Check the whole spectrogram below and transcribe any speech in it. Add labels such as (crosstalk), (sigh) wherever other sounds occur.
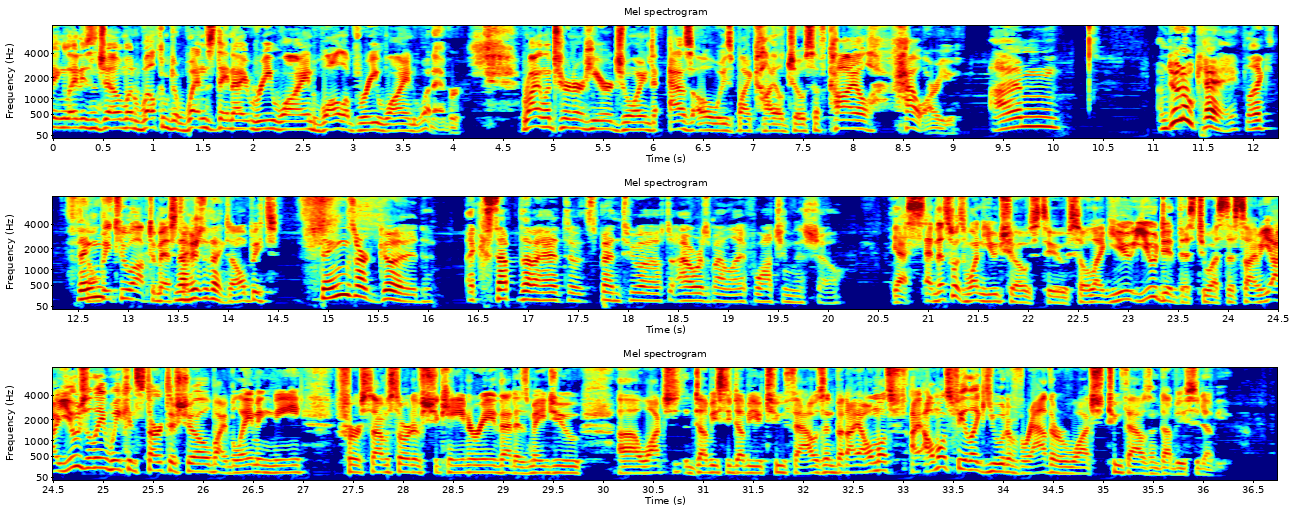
Evening, ladies and gentlemen. Welcome to Wednesday Night Rewind, Wallop Rewind, whatever. Rylan Turner here, joined as always by Kyle Joseph. Kyle, how are you? I'm I'm doing okay. Like things Don't be too optimistic. Now, here's the thing. Don't be. T- things are good, except that I had to spend two hours of my life watching this show. Yes, and this was one you chose too. So like you you did this to us this time. Usually we can start the show by blaming me for some sort of chicanery that has made you uh, watch WCW 2000, but I almost I almost feel like you would have rather watched 2000 WCW.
